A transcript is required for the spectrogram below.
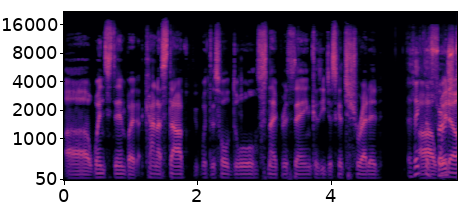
uh Winston, but kind of stopped with this whole dual sniper thing because he just gets shredded. I think the uh, first Widow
